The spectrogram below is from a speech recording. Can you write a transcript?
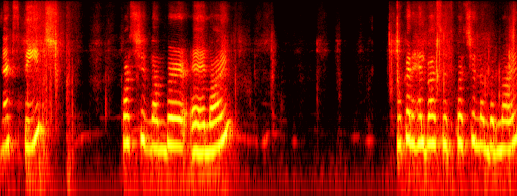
next page. Question number uh, nine. Who can help us with question number nine?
